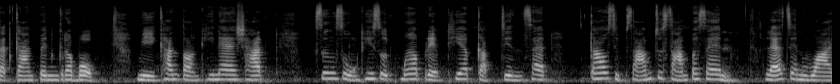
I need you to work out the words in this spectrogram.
จัดการเป็นระบบ มีขั้นตอนที่แน่ชัด ซึ่งสูงที่สุดเมื่อเปรียบเทียบกับ Gen Z 93.3%และ Gen Y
